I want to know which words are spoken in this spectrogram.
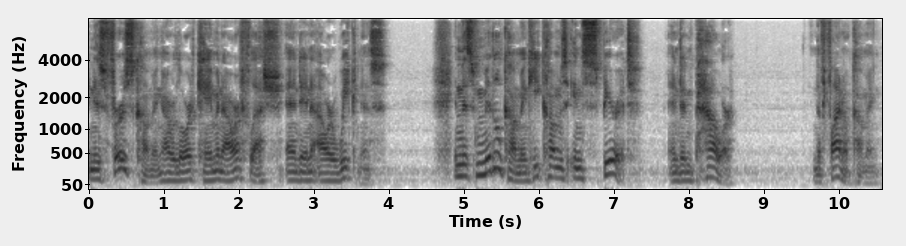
In his first coming, our Lord came in our flesh and in our weakness. In this middle coming, he comes in spirit and in power. In the final coming,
